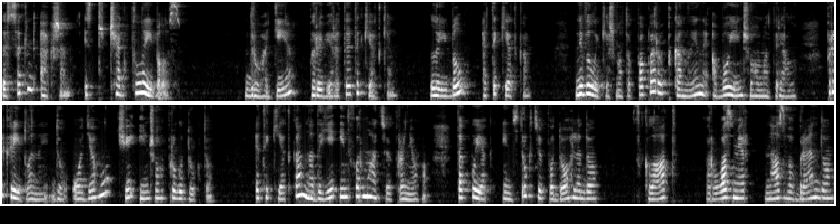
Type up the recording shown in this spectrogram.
The second action is to check the labels. Друга дія перевірити етикетки. Label – етикетка. невеликий шматок паперу, тканини або іншого матеріалу, прикріплений до одягу чи іншого продукту. Етикетка надає інформацію про нього, таку як інструкцію по догляду, склад, розмір, назва бренду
